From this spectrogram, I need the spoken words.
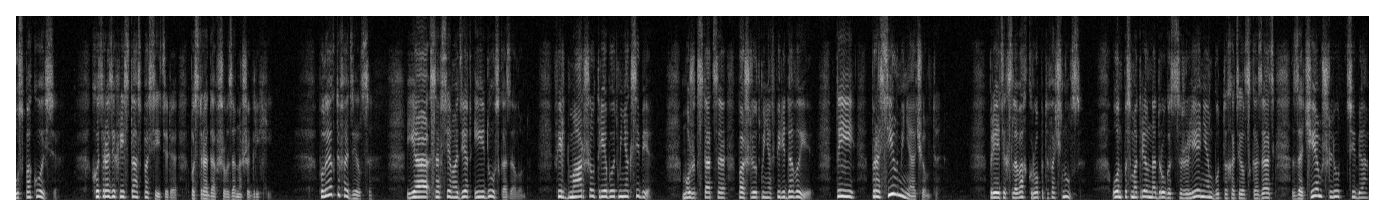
Успокойся, хоть ради Христа Спасителя, пострадавшего за наши грехи. Полуэктов оделся. «Я совсем одет и иду», — сказал он. «Фельдмаршал требует меня к себе. Может, статься, пошлют меня в передовые. Ты просил меня о чем-то?» При этих словах Кропотов очнулся. Он посмотрел на друга с сожалением, будто хотел сказать «Зачем шлют тебя?»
